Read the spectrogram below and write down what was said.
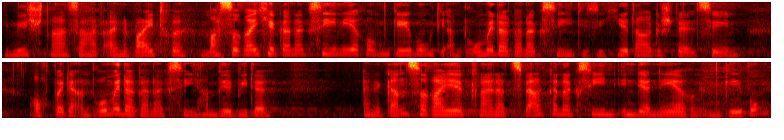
Die Milchstraße hat eine weitere massereiche Galaxie in ihrer Umgebung, die Andromeda-Galaxie, die Sie hier dargestellt sehen. Auch bei der Andromeda-Galaxie haben wir wieder eine ganze Reihe kleiner Zwerggalaxien in der näheren Umgebung,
